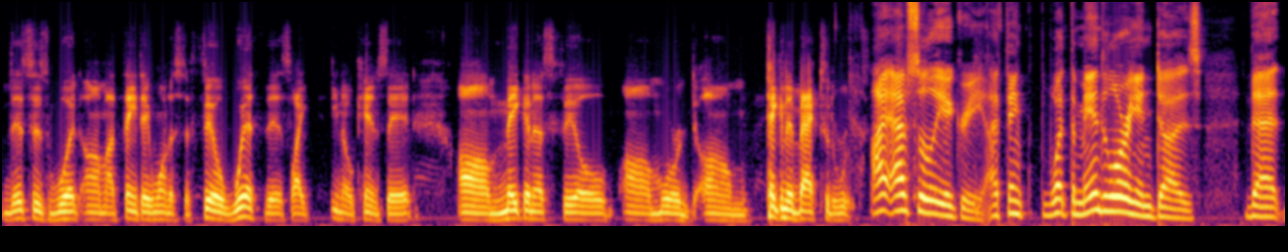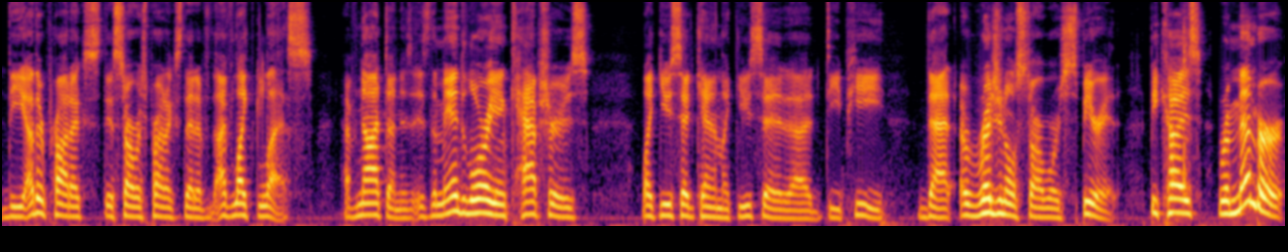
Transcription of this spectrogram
This is what um, I think they want us to feel with this, like you know, Ken said, um, making us feel um, more, um, taking it back to the roots. I absolutely agree. I think what the Mandalorian does that the other products, the Star Wars products that have I've liked less, have not done is, is the Mandalorian captures, like you said, Ken, like you said, uh, DP, that original Star Wars spirit. Because remember,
